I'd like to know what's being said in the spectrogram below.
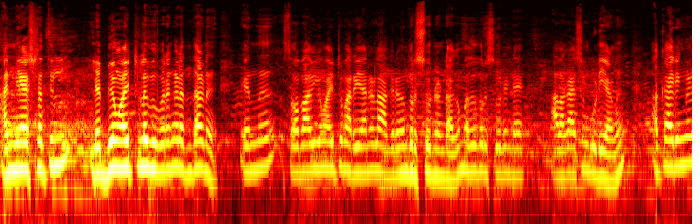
അന്വേഷണത്തിൽ ലഭ്യമായിട്ടുള്ള വിവരങ്ങൾ എന്താണ് എന്ന് സ്വാഭാവികമായിട്ടും അറിയാനുള്ള ആഗ്രഹം തൃശ്ശൂരിനുണ്ടാകും. അത് തൃശ്ശൂരിന്റെ അവകാശം കൂടിയാണ്. അക്കാര്യങ്ങൾ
